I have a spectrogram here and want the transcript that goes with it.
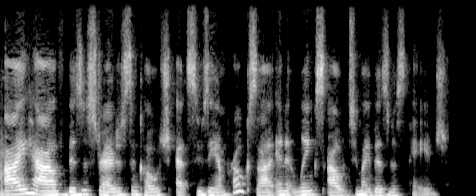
i have business strategist and coach at suzanne proksa and it links out to my business page.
